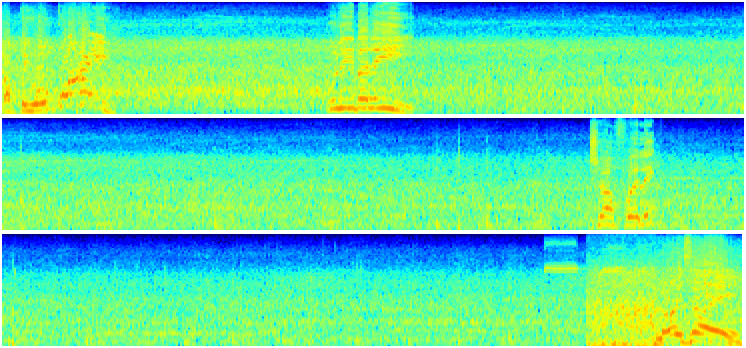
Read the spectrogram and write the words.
Đọc tình huống quá hay. Koulibaly. Joao Felix. Lỗi rồi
